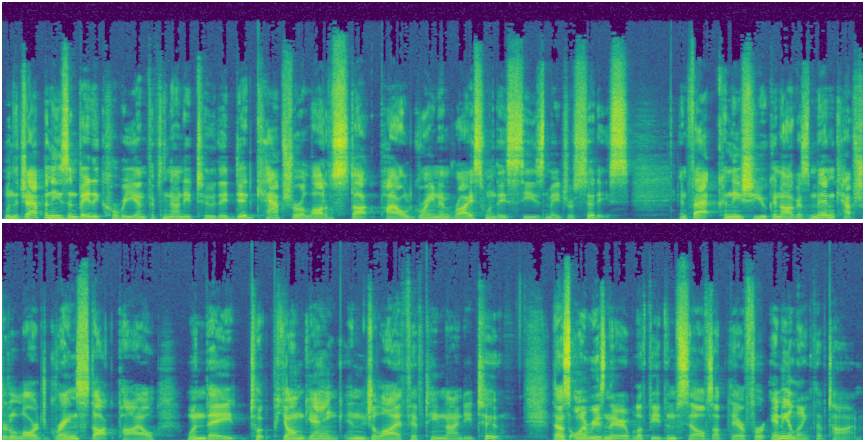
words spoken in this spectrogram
When the Japanese invaded Korea in 1592, they did capture a lot of stockpiled grain and rice when they seized major cities. In fact, Kanishi Yukinaga's men captured a large grain stockpile when they took Pyongyang in July 1592. That was the only reason they were able to feed themselves up there for any length of time.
